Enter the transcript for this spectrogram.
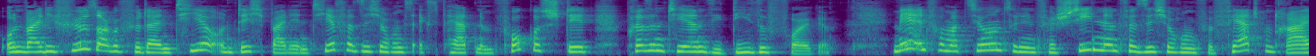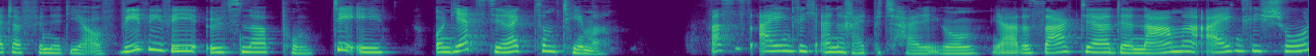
Und weil die Fürsorge für dein Tier und dich bei den Tierversicherungsexperten im Fokus steht, präsentieren sie diese Folge. Mehr Informationen zu den verschiedenen Versicherungen für Pferd und Reiter findet ihr auf www.uelzner.de. Und jetzt direkt zum Thema. Was ist eigentlich eine Reitbeteiligung? Ja, das sagt ja der Name eigentlich schon,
